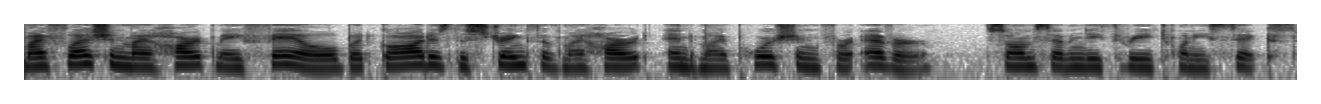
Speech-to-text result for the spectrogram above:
My flesh and my heart may fail, but God is the strength of my heart and my portion forever. Psalm 73:26.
